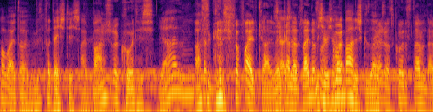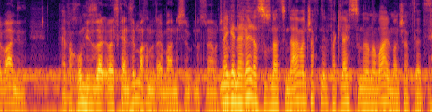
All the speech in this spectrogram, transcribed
Hau weiter, du bist verdächtig. Albanisch oder Kurdisch? Ja, Hast du gar nicht verfeilt gerade, ne? Ja, Kann ich- das sein, dass ich ich Albanisch gesagt. Ja, du hast Kurdistan mit Albanien. Hä, warum? Wieso sollte das keinen Sinn machen mit albanischer Nationalmannschaft? Nein, generell, dass du so Nationalmannschaften im Vergleich zu einer normalen Mannschaft setzt.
